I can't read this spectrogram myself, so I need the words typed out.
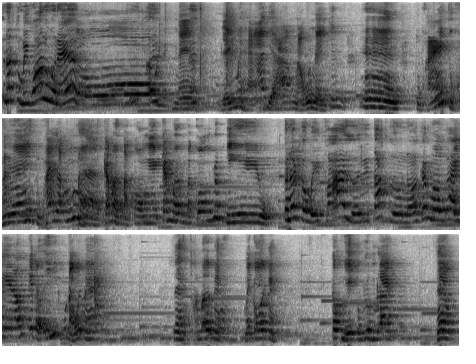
cái nít còn bị khóa luôn rồi nè. Ôi, nè vậy mới hả? Dạ ông nội này chứ. Tôi khoái tôi khoái tôi khoái lắm mà. Cảm ơn bà con nghe cảm ơn bà con rất nhiều. Cái nít còn bị khóa rồi tắt rồi nội cảm ơn ai nghe đâu. cái đời ý của nội mà. Nè cảm ơn nè. Mày coi nè. Công việc tùm lum la. Thấy không?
